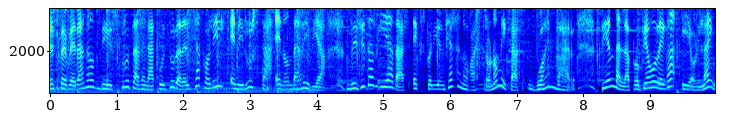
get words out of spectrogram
Este verano disfruta de la cultura del chacolí en Irusta, en Ondarribia. Visitas guiadas, experiencias enogastronómicas, wine bar, tienda en la propia bodega y online.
